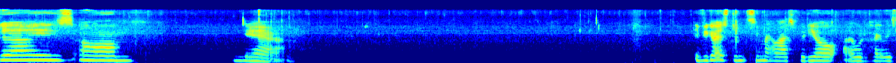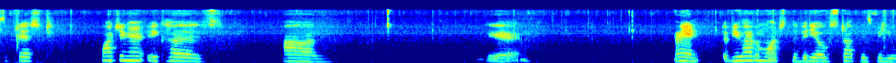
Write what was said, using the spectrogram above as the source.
guys, um, yeah. If you guys didn't see my last video, I would highly suggest watching it because, um, Yeah. I mean, if you haven't watched the video, stop this video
